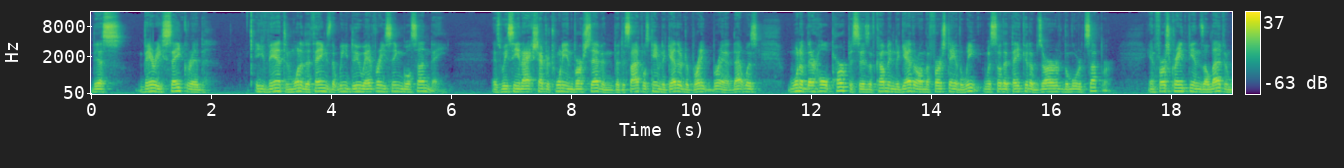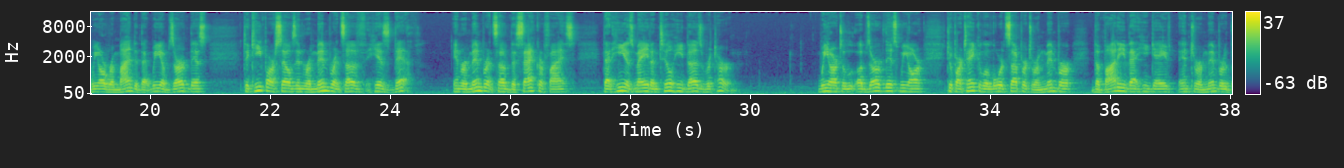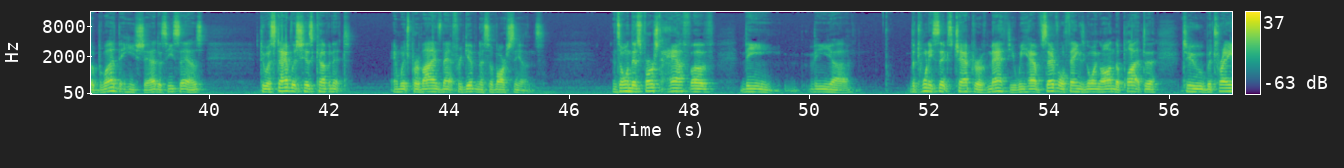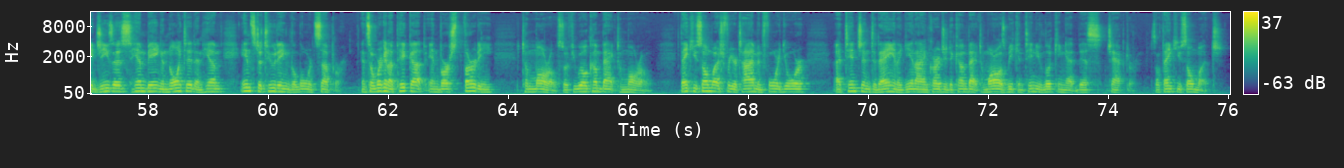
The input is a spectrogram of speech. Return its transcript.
This very sacred event, and one of the things that we do every single Sunday. As we see in Acts chapter 20 and verse 7, the disciples came together to break bread. That was one of their whole purposes of coming together on the first day of the week was so that they could observe the Lord's Supper. In 1 Corinthians 11, we are reminded that we observe this to keep ourselves in remembrance of his death, in remembrance of the sacrifice that he has made until he does return. We are to observe this. We are to partake of the Lord's Supper to remember the body that he gave and to remember the blood that he shed, as he says, to establish his covenant and which provides that forgiveness of our sins. And so in this first half of the the uh, the 26th chapter of Matthew, we have several things going on. The plot to to betray Jesus, him being anointed, and him instituting the Lord's Supper. And so we're going to pick up in verse 30 tomorrow. So if you will, come back tomorrow. Thank you so much for your time and for your attention today. And again, I encourage you to come back tomorrow as we continue looking at this chapter. So thank you so much.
